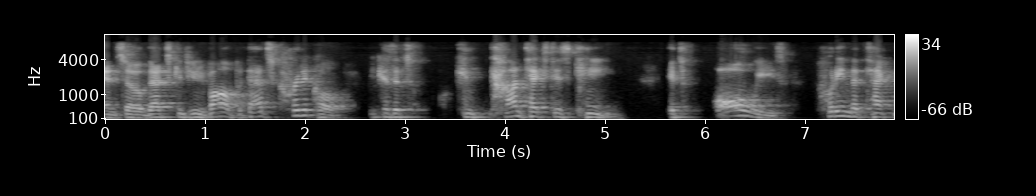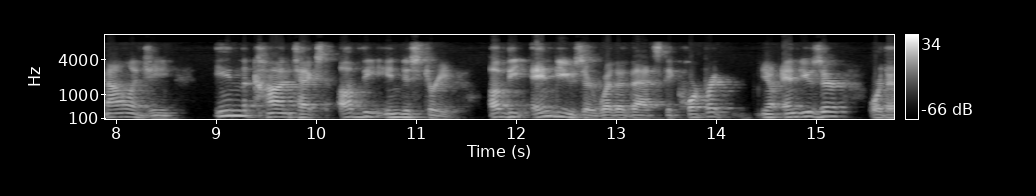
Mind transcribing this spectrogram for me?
and so that's continuing to evolve, but that's critical because it's context is king. It's always putting the technology in the context of the industry, of the end user, whether that's the corporate you know, end user or the,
